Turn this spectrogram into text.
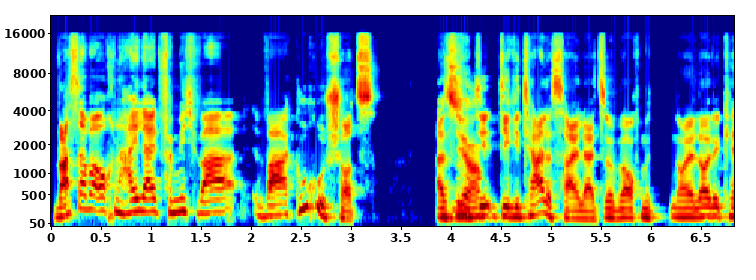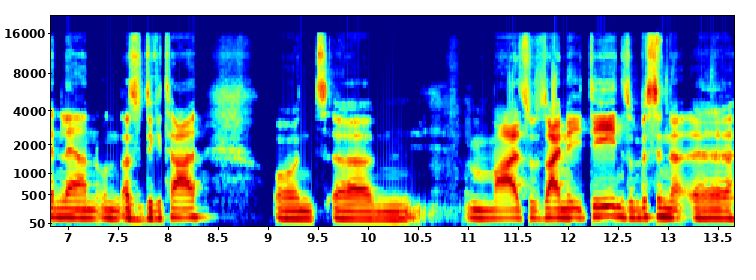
was aber auch ein Highlight für mich war, war Guru-Shots. Also Ja. di digitales Highlight, so aber auch mit neue Leute kennenlernen und also digital und ähm, mal so seine Ideen so ein bisschen äh,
